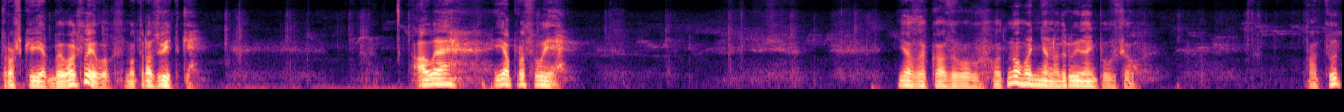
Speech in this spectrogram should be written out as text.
трошки якби важливо, смотря звідки. Але я про своє. Я заказував одного дня, на другий день получав. А тут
